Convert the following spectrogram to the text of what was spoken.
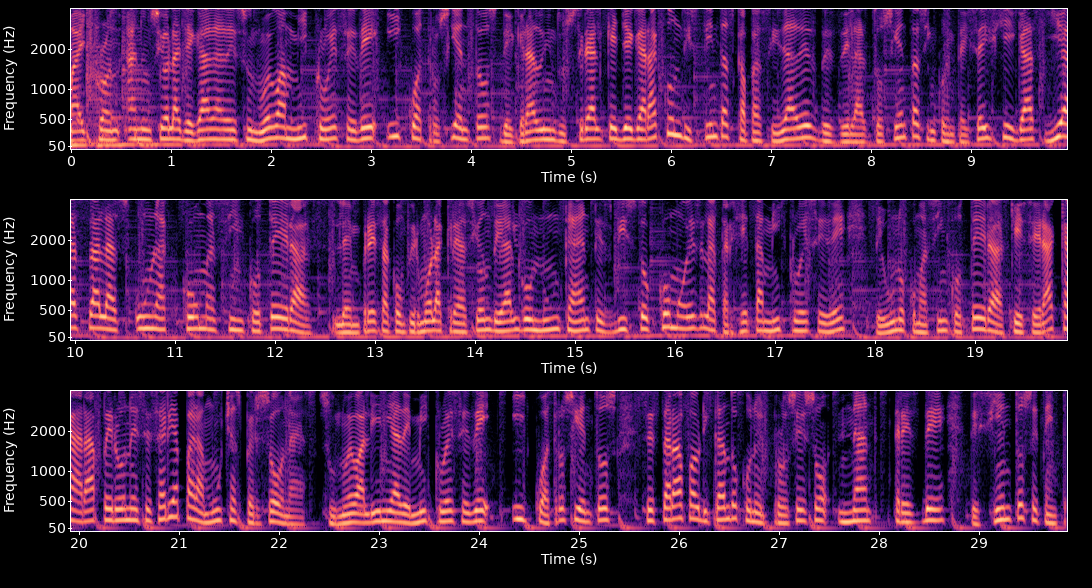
Micron anunció la llegada de su nueva micro SD i400 de grado industrial que llegará con distintas capacidades desde las 256 GB y hasta las 1,5 teras. La empresa confirmó la creación de algo nunca antes visto como es la tarjeta micro SD de 1,5 teras, que será cara pero necesaria para muchas personas. Su nueva línea de micro SD i400 se estará fabricando con el proceso NAND 3D de 170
